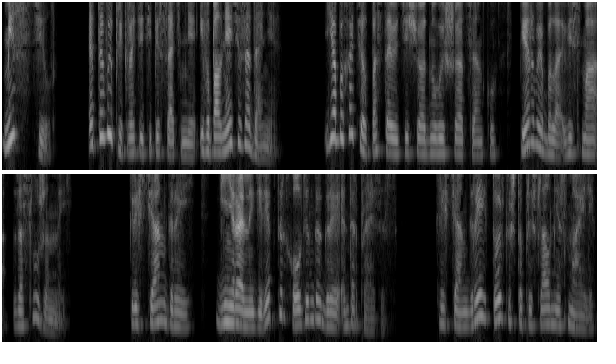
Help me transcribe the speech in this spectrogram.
Мисс Стил, это вы прекратите писать мне и выполняйте задание. Я бы хотел поставить еще одну высшую оценку. Первая была весьма заслуженной. Кристиан Грей, генеральный директор холдинга Грей Enterprises. Кристиан Грей только что прислал мне смайлик.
